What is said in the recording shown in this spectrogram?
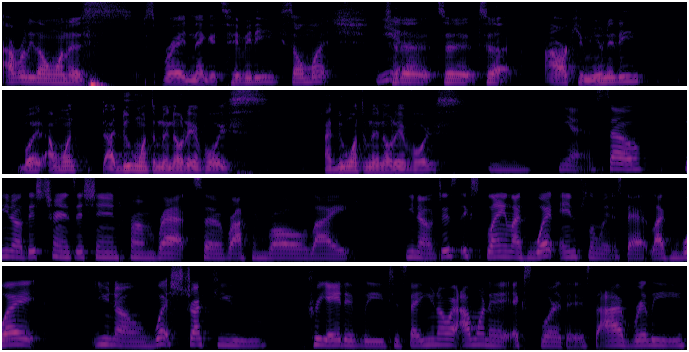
I really don't want to s- spread negativity so much yeah. to the to to our community, but I want I do want them to know their voice. I do want them to know their voice. Mm, yeah. So, you know, this transition from rap to rock and roll, like, you know, just explain like what influenced that? Like what, you know, what struck you creatively to say, you know what, I want to explore this. I really,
